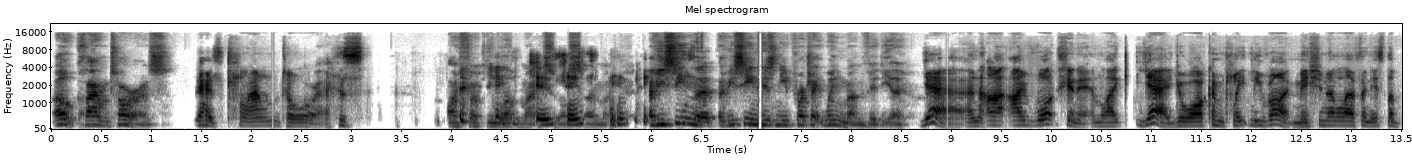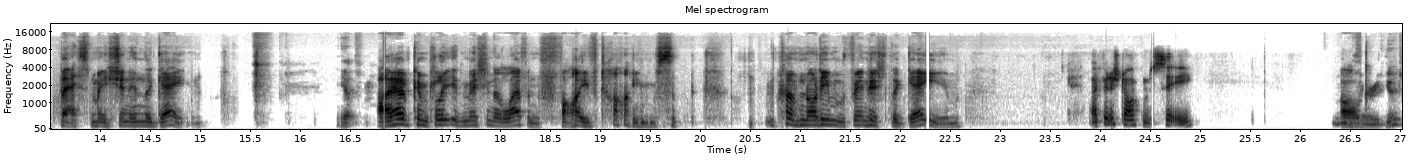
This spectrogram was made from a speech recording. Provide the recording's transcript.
Oh, Clown Torres. There's Clown Torres. I fucking love Maxwell so much. Have you seen the Have you seen his new Project Wingman video? Yeah, and I, I'm watching it. I'm like, yeah, you are completely right. Mission 11 is the best mission in the game. Yep. I have completed Mission 11 five times. I've not even finished the game. I finished Arkham City. Oh. very good.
